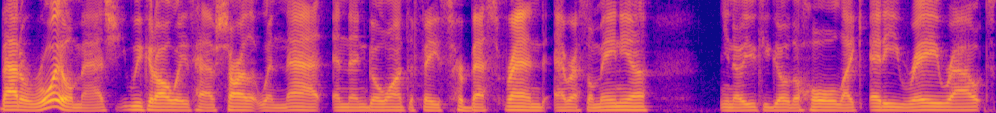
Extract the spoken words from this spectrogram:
battle royal match, we could always have Charlotte win that and then go on to face her best friend at WrestleMania. You know, you could go the whole like Eddie Rey route.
